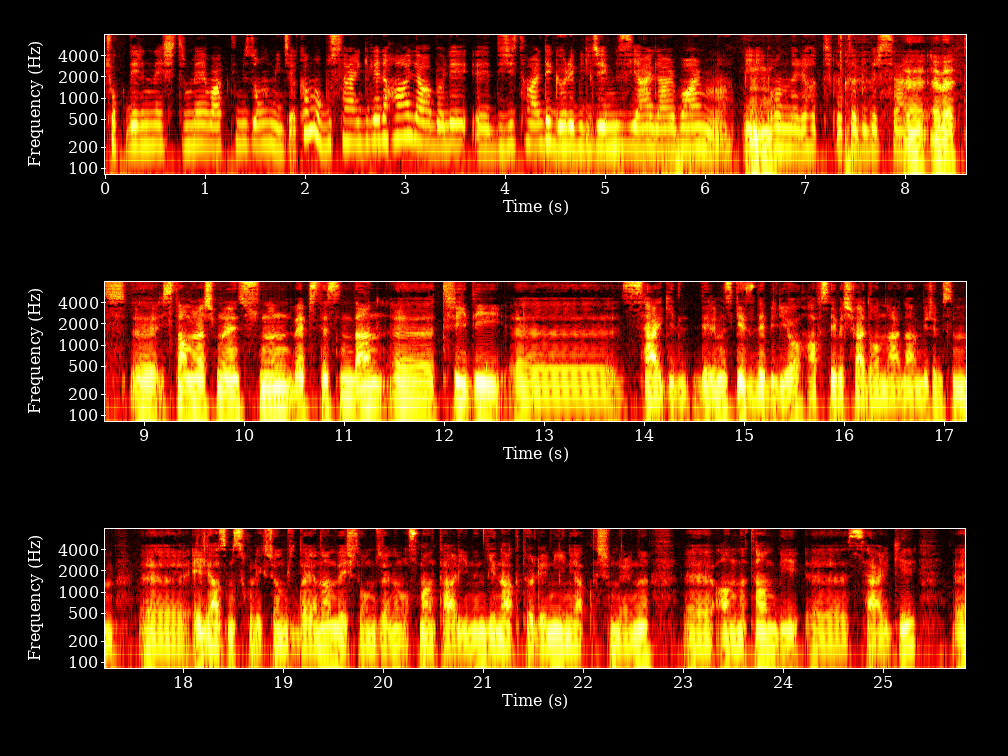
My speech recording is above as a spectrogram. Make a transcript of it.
çok derinleştirmeye vaktimiz olmayacak ama bu sergileri hala böyle dijitalde görebileceğimiz yerler var mı? Bir hı hı. onları hatırlatabilirsen. Evet İstanbul Araştırmaları Enstitüsü'nün web sitesinden e, 3D e, sergilerimiz gezilebiliyor. Hafızayı Beşer'de onlardan biri. Bizim el yazması koleksiyonumuza dayanan ve işte onun üzerinden Osmanlı tarihinin yeni aktörlerini, yeni yaklaşımlarını e, anlatan bir e, sergi. E,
